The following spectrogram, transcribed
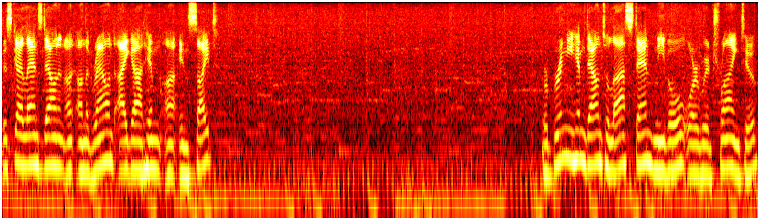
This guy lands down in, on the ground. I got him uh, in sight. We're bringing him down to last stand Niveau, or we're trying to.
